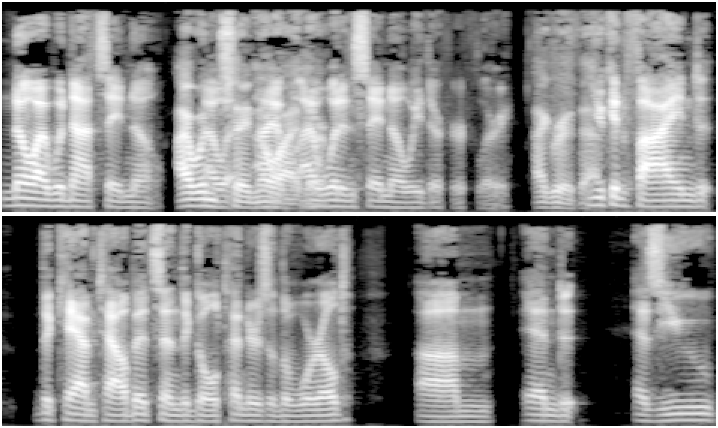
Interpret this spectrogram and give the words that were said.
no? I would not say no. I wouldn't would- say no I, either. I wouldn't say no either for Fleury. I agree with that. You can find the Cam Talbots and the goaltenders of the world, um, and as you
